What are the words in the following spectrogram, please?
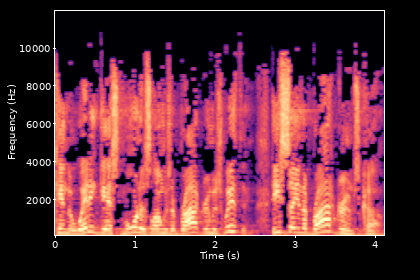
Can the wedding guest mourn as long as the bridegroom is with him? He's saying the bridegroom's come.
